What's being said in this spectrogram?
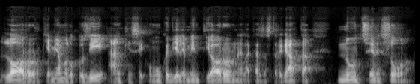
l'horror, chiamiamolo così, anche se comunque di elementi horror nella casa stregata non ce ne sono.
